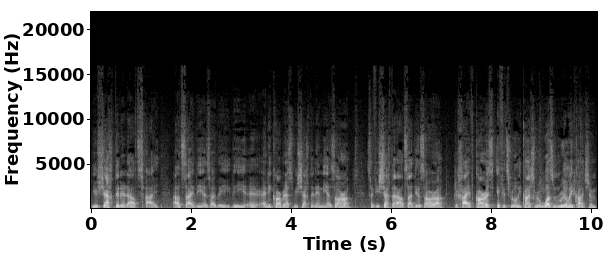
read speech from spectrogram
you shechted it outside, outside the the the uh, any korban has to be shechted in the azara. So if you shecht it outside the azara, you're chayiv karis if it's really kachim. It wasn't really kachim,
